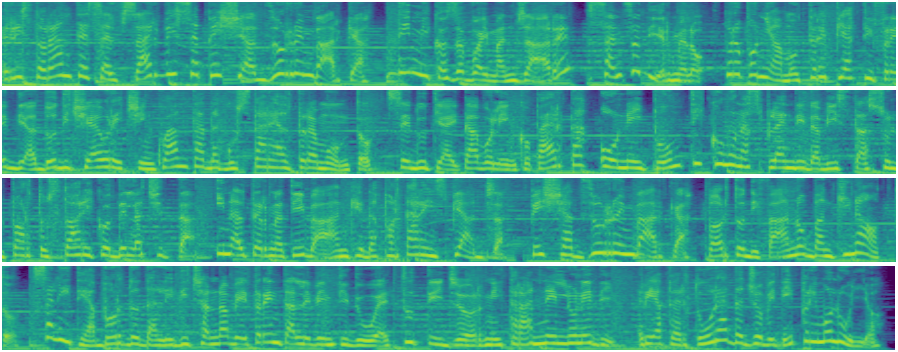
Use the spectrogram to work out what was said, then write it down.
Ristorante self-service Pesce Azzurro in Barca. Dimmi cosa vuoi mangiare senza dirmelo. Proponiamo tre piatti freddi a 12,50 euro da gustare al tramonto, seduti ai tavoli in coperta o nei ponti con una splendida vista sul porto storico della città. In alternativa anche da portare in spiaggia. Pesce Azzurro in Barca, Porto di Fano, Banchina 8. Salite a bordo dalle 19.30 alle 22, tutti i giorni tranne il lunedì. Riapertura da giovedì 1 luglio.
